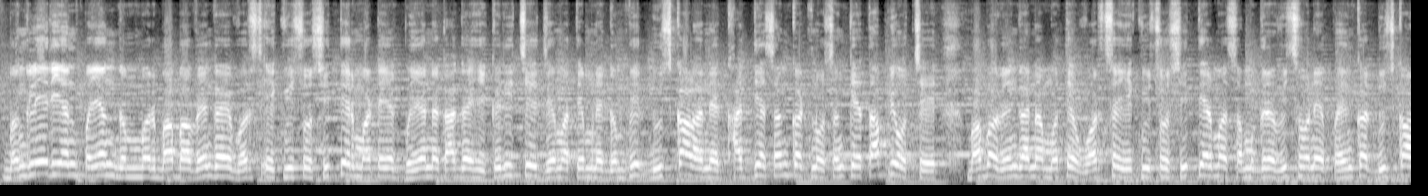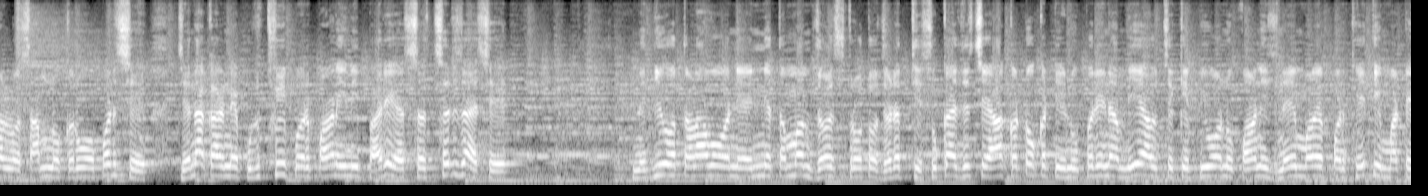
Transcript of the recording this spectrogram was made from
બંગ્લેરિયન પયંગંબર બાબા વેંગાએ વર્ષ એકવીસો સિત્તેર માટે એક ભયાનક આગાહી કરી છે, જેમાં તેમણે ગંભીર દુષ્કાળ અને ખાદ્ય સંકટનો સંકેત આપ્યો છે. બાબા વેંગાના મતે વર્ષ એકવીસો સિત્તેરમાં સમગ્ર વિશ્વને ભયંકર દુષ્કાળનો સામનો કરવો પડશે, જેના કારણે પૃથ્વી પર પાણીની ભારે અછત સર્જાશે. નદીઓ તળાવો અને અન્ય તમામ જળ સ્ત્રોતો ઝડપથી સુકાઈ જશે. આ કટોકટીનું પરિણામ એ આવશે કે પીવાનું પાણી જ નહીં મળે, પણ ખેતી માટે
